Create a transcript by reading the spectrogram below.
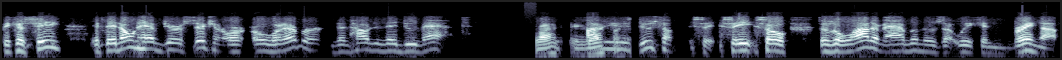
because see, if they don't have jurisdiction or or whatever, then how do they do that? right, exactly. How do you do something? See, see, so there's a lot of avenues that we can bring up,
